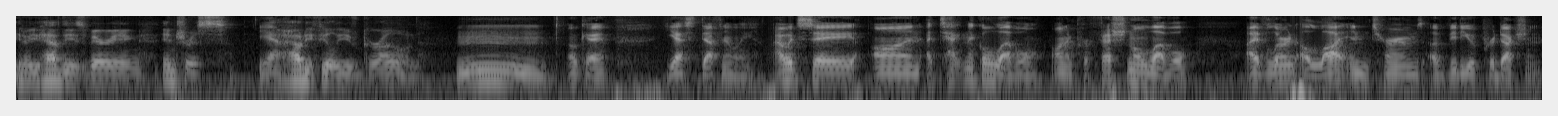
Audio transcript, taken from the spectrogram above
you know, you have these varying interests. yeah. How do you feel you've grown? Mm, okay. Yes, definitely. I would say on a technical level, on a professional level, I've learned a lot in terms of video production.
